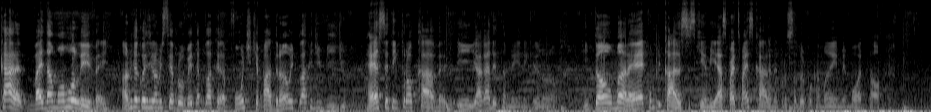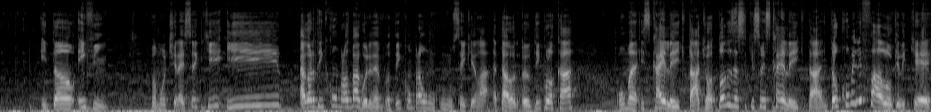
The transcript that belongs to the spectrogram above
Cara, vai dar um rolê, velho. A única coisa que geralmente você aproveita é placa fonte, que é padrão, e placa de vídeo. Resto você tem que trocar, velho. E HD também, né, querendo ou não. Então, mano, é complicado esse esquema. E é as partes mais caras, né? Processador, placa-mãe, memória e tal. Então, enfim. Vamos tirar isso aqui e... Agora eu tenho que comprar os bagulhos, né? Eu tenho que comprar um, um sei que lá... Tá, eu, eu tenho que colocar uma Skylake, tá? Aqui, ó. Todas essas aqui são Skylake, tá? Então, como ele falou que ele quer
